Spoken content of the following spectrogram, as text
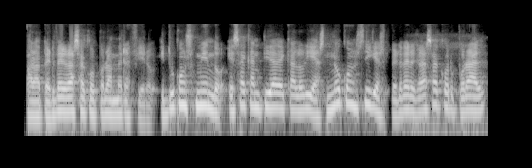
para perder grasa corporal me refiero, y tú consumiendo esa cantidad de calorías no consigues perder grasa corporal,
